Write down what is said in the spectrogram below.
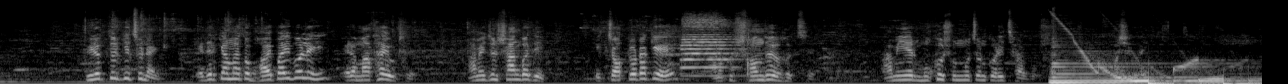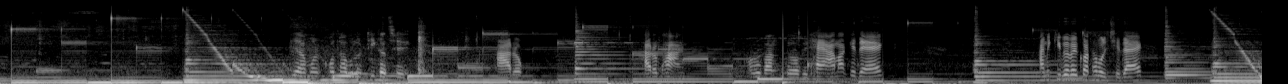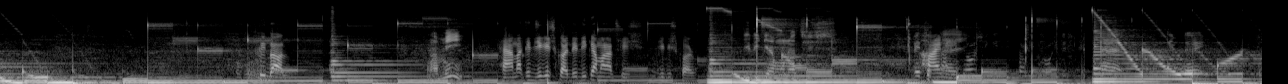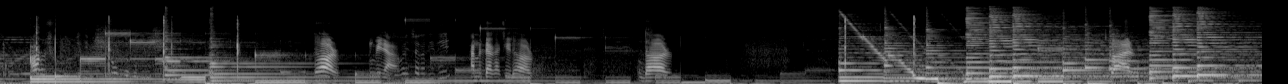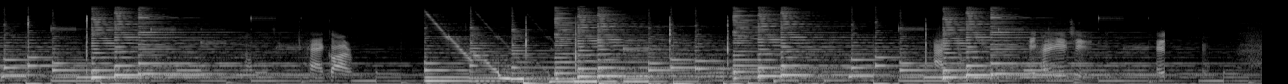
বিরক্তির কিছু নাই। এদেরকে আমরা এত ভয় পাই বলেই এরা মাথায় উঠে। আমি একজন সাংবাদিক। এই চক্রটাকে আমার খুব সন্দেহ হচ্ছে। আমি এর মুখোশ উন্মোচন করেই ছাড়বো। খুশি হই। আমার কথা বলা ঠিক আছে? আরও আরও ভাঙ। আরও ভাঙতে হবে। হ্যাঁ আমাকে দেখ। আমি কীভাবে কথা বলছি দেখ। তুই বল। আমি? হ্যাঁ আমাকে জিজ্ঞেস কর। দিদি কেমন আছিস? জিজ্ঞেস কর। দিদি কেমন আছিস? হয় নাই ধর মিনা আমি দেখাচ্ছি ধর ধর কর হ্যাঁ কর এখানে দিয়েছি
